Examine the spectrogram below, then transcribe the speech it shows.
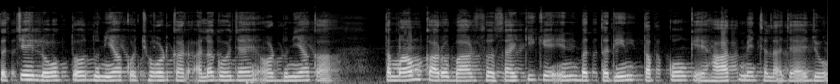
سچے لوگ تو دنیا کو چھوڑ کر الگ ہو جائیں اور دنیا کا تمام کاروبار سوسائٹی کے ان بدترین طبقوں کے ہاتھ میں چلا جائے جو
